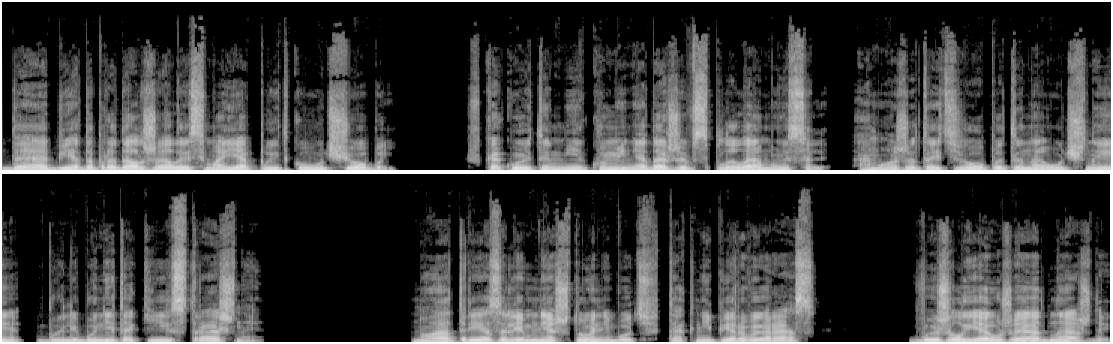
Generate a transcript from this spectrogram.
До обеда продолжалась моя пытка учебой. В какой-то миг у меня даже всплыла мысль, а может, эти опыты научные были бы не такие страшные? Ну, отрезали мне что-нибудь, так не первый раз. Выжил я уже однажды,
